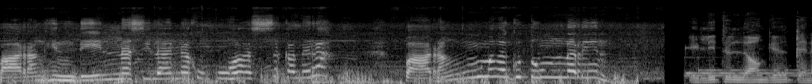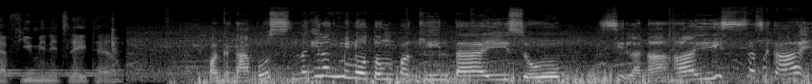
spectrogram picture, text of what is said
Parang hindi na sila nakukuha sa kamera. Parang mga gutom na rin. A little longer than a few minutes later. Pagkatapos ng ilang minutong paghintay, so sila na ay sasakay.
